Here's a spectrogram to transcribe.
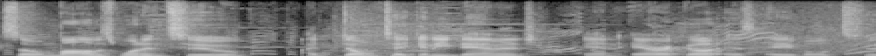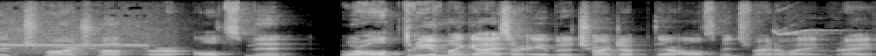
so mobs one and two, I don't take any damage, and Erika is able to charge up her ultimate, or all three of my guys are able to charge up their ultimates right away, right?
